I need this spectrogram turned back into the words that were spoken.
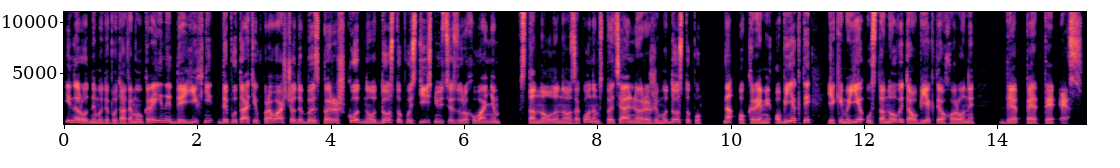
і народними депутатами України, де їхні депутатів права щодо безперешкодного доступу здійснюються з урахуванням встановленого законом спеціального режиму доступу на окремі об'єкти, якими є установи та об'єкти охорони ДПТС.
